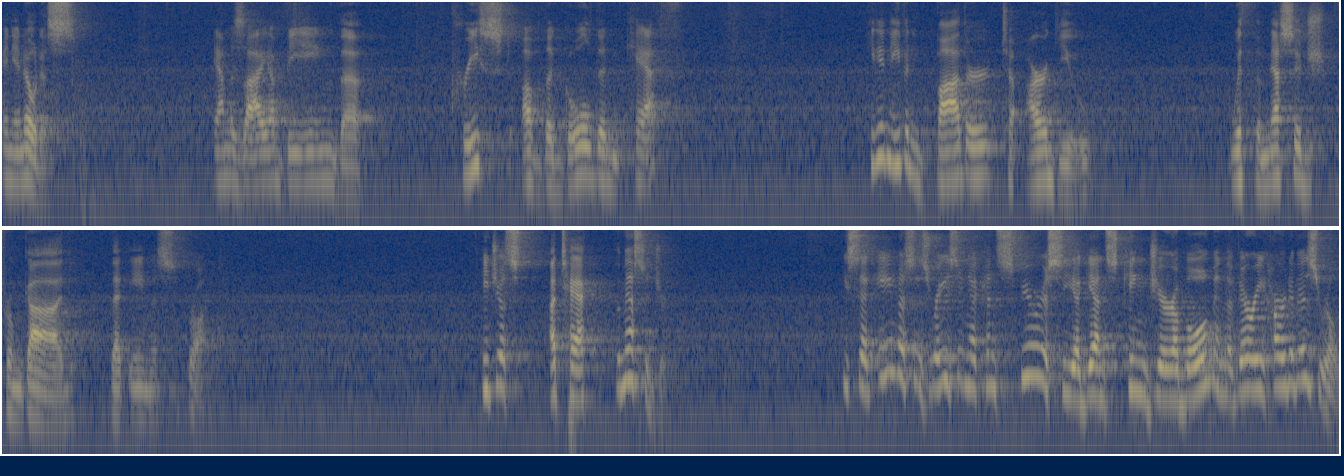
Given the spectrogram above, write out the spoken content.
And you notice, Amaziah being the priest of the golden calf, he didn't even bother to argue with the message from God that Amos brought. He just attacked the messenger. He said, Amos is raising a conspiracy against King Jeroboam in the very heart of Israel.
